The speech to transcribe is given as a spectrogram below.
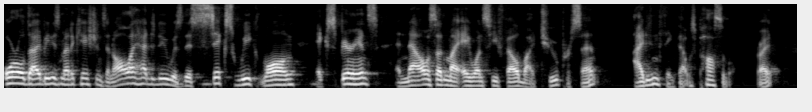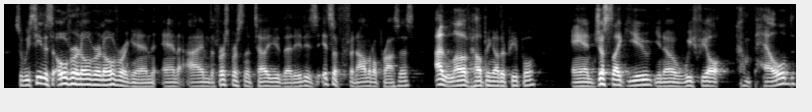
oral diabetes medications. And all I had to do was this six week long experience. And now all of a sudden my A1C fell by 2%. I didn't think that was possible, right? So we see this over and over and over again. And I'm the first person to tell you that it is, it's a phenomenal process. I love helping other people. And just like you, you know, we feel compelled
